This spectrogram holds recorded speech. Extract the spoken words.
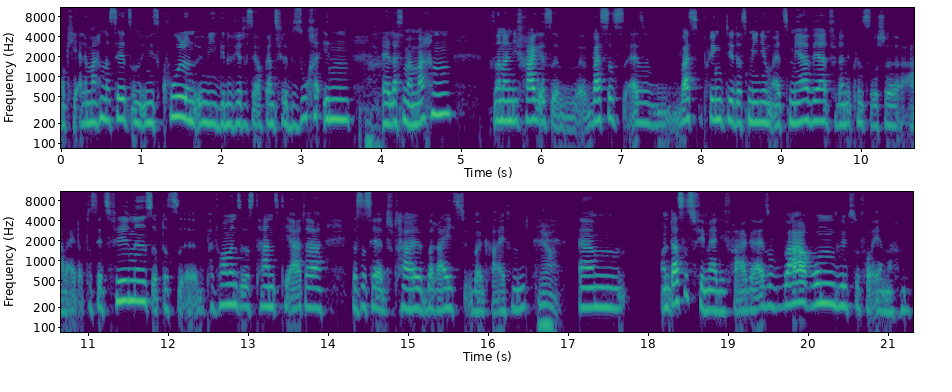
okay, alle machen das jetzt und irgendwie ist cool und irgendwie generiert das ja auch ganz viele BesucherInnen, äh, lass mal machen. Sondern die Frage ist, äh, was ist, also was bringt dir das Medium als Mehrwert für deine künstlerische Arbeit? Ob das jetzt Film ist, ob das äh, Performance ist, Tanz, Theater, das ist ja total bereichsübergreifend. Ja. Ähm, und das ist vielmehr die Frage. Also warum willst du VR machen?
